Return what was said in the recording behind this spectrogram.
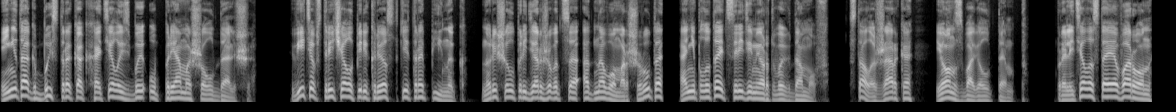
и не так быстро, как хотелось бы, упрямо шел дальше. Витя встречал перекрестки тропинок, но решил придерживаться одного маршрута, а не плутать среди мертвых домов. Стало жарко, и он сбавил темп. Пролетела стая ворон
